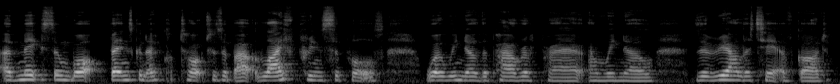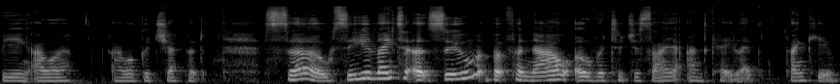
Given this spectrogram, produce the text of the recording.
and makes them what Ben's going to talk to us about life principles, where we know the power of prayer and we know the reality of God being our our good shepherd. So, see you later at Zoom, but for now, over to Josiah and Caleb. Thank you.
